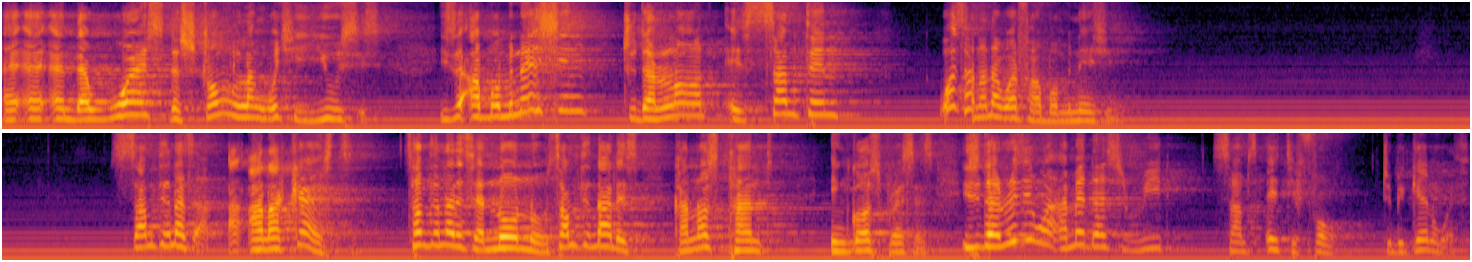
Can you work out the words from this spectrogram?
and, and, and the words, the strong language he uses you see, abomination to the Lord is something. What's another word for abomination? something that's an accursed, something that is a no no, something that is cannot stand in God's presence. See, the reason why I made us read Psalms 84 to begin with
